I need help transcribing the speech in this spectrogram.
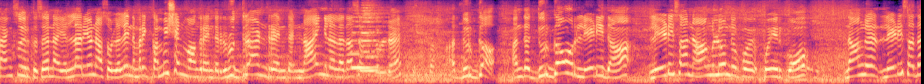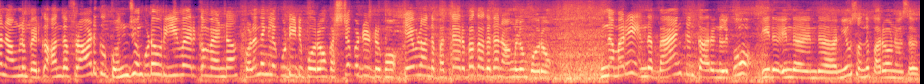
பேங்க்ஸும் இருக்குது சார் நான் எல்லாரையும் நான் சொல்லலை. இந்த மாதிரி கமிஷன் வாங்குற இந்த ருத்ரான்ற இந்த நாய்ங்களால தான் சார் சொல்கிறேன் துர்கா. அந்த துர்கா ஒரு லேடி தான். லேடிஸாக நாங்களும் இந்த போய் போயிருக்கோம். நாங்கள் லேடிஸாக தான் நாங்களும் போயிருக்கோம். அந்த ஃப்ராடுக்கு கொஞ்சம் கூட ஒரு ஈவாக இருக்க வேண்டாம். குழந்தைங்கள கூட்டிகிட்டு போகிறோம் கஷ்டப்பட்டுட்டு இருக்கோம். கேவலம் அந்த பத்தாயிரம் ரூபாய்க்காக தான் நாங்களும் போகிறோம் இந்த மாதிரி இந்த பேங்க்குக்காரங்களுக்கும் இது இந்த இந்த நியூஸ் வந்து பரவணும் சார்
